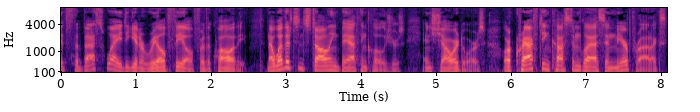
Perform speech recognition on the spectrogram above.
It's the best way to get a real feel for the quality. Now, whether it's installing bath enclosures and shower doors or crafting custom glass and mirror products,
